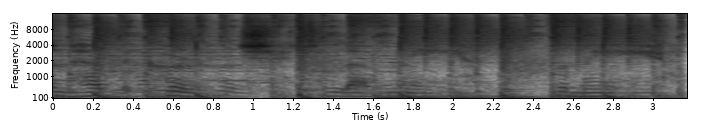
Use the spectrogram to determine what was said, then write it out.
And had the courage to love me for me.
